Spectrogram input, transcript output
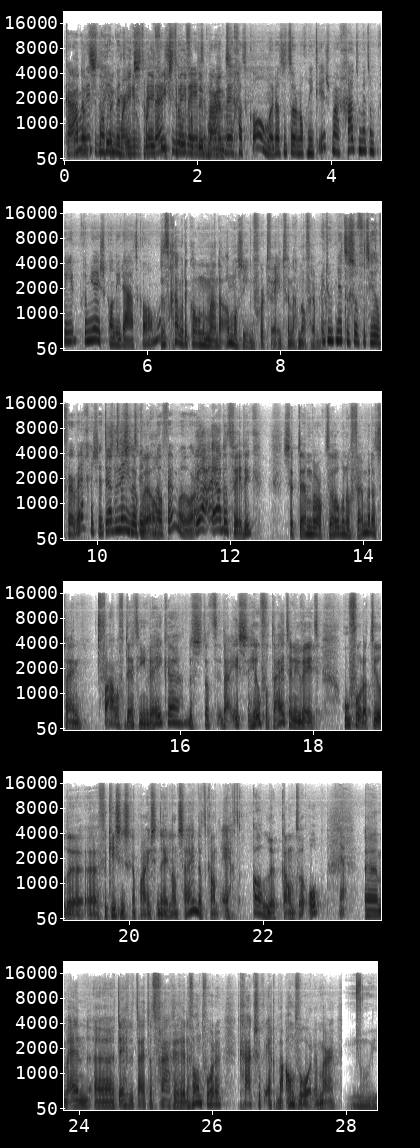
Kamerlid, ja, ik, met maar een ik nieuwe streef, partij, ik dus wil streef weten waar u mee gaat komen. Dat het er nog niet is, maar gaat u met een pre- premierskandidaat komen? Dat gaan we de komende maanden allemaal zien voor 22 november. U doet net alsof het heel ver weg is. Het Ja, is dat is het ook 22 wel. november, hoor. Ja, ja, dat weet ik. September, oktober, november, dat zijn 12, 13 weken. Dus dat, daar is heel veel tijd. En u weet hoe volatiel de eh, verkiezingscampagnes in Nederland zijn. Dat kan echt alle kanten op. Ja. Ehm, en eh, tegen de tijd dat vragen relevant worden, ga ik ze ook echt beantwoorden. Maar Oei, ik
